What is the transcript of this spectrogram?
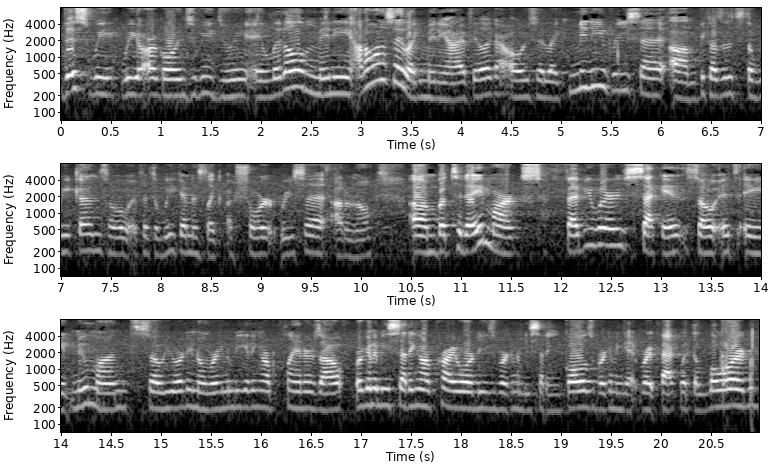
This week, we are going to be doing a little mini, I don't want to say like mini, I feel like I always say like mini reset um, because it's the weekend. So if it's a weekend, it's like a short reset. I don't know. Um, but today marks February 2nd, so it's a new month. So you already know we're going to be getting our planners out. We're going to be setting our priorities. We're going to be setting goals. We're going to get right back with the Lord.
